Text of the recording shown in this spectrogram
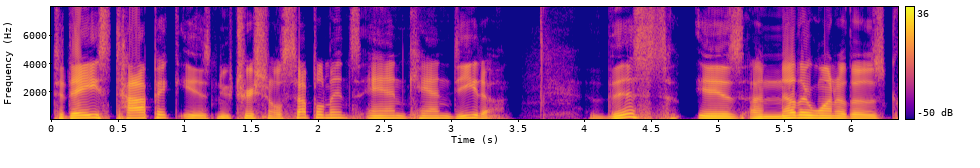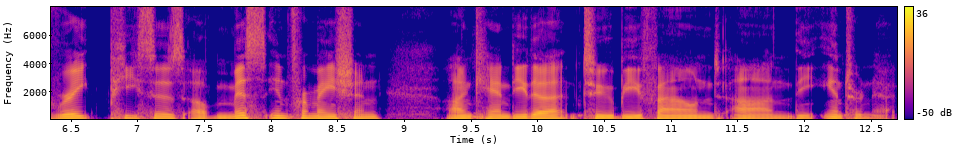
Today's topic is nutritional supplements and Candida. This is another one of those great pieces of misinformation on Candida to be found on the internet.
